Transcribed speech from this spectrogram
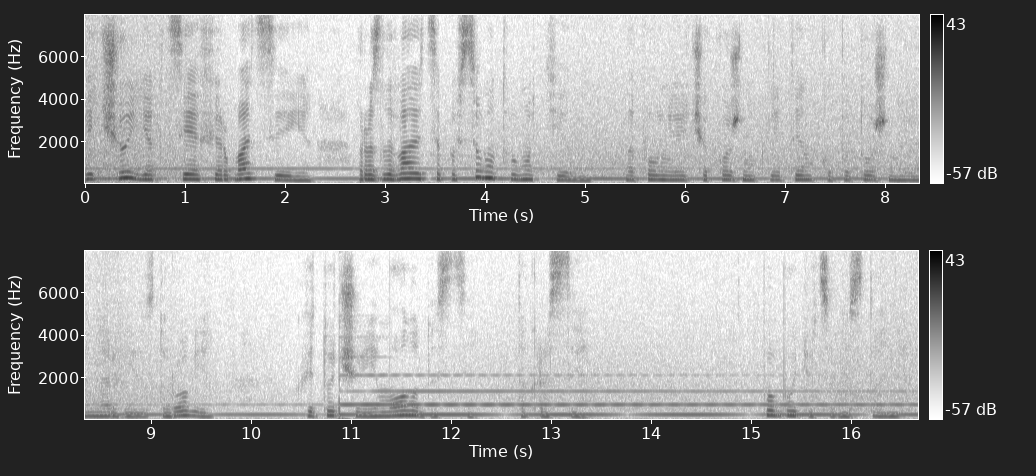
Відчуй, як ці афірмації розливаються по всьому твоєму тілу, наповнюючи кожну клітинку потужною енергією здоров'я, квітучої молодості та краси. Побудь у цьому стані.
